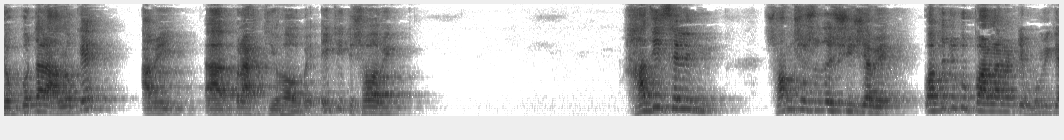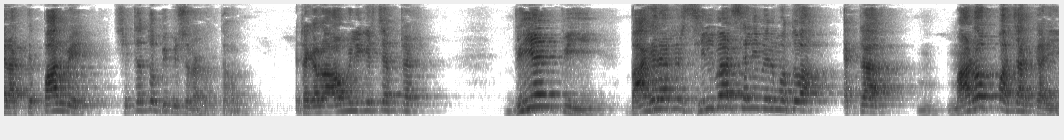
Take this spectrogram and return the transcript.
যোগ্যতার আলোকে আমি প্রার্থী হবে। এটি তো স্বাভাবিক। হাজি সেলিম সংসদ সদস্য হিসাবে কতটুকু পার্লামেন্টে ভূমিকা রাখতে পারবে সেটা তো বিবেচনা করতে হবে। এটা গেল আওয়ামী লীগের চ্যাপ্টার। বিএনপি বাগেরহাটের সিলভার সেলিমের মতো একটা মানব পাচারকারী,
